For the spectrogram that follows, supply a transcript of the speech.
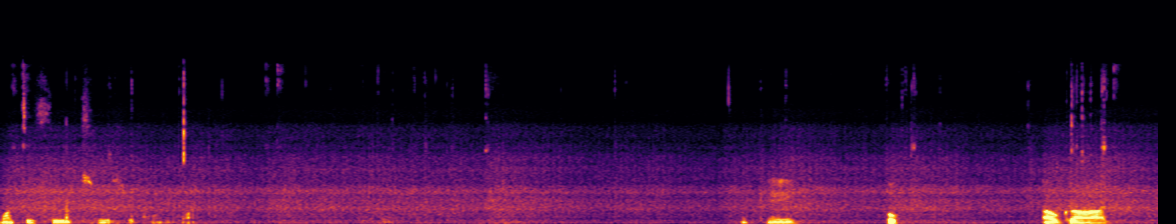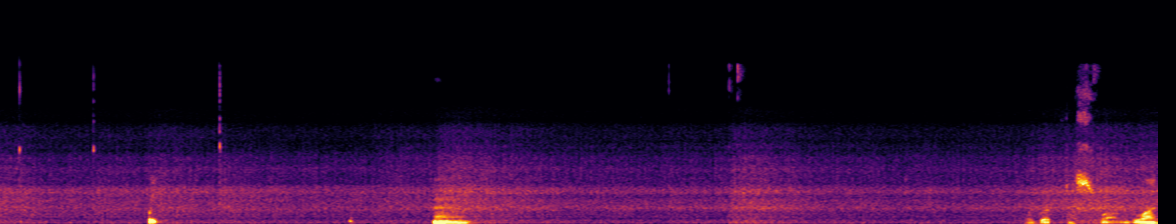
One, two, three, two, zero point one. Okay. Oh. Oh god. Wait. Hmm. I got this one. One.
